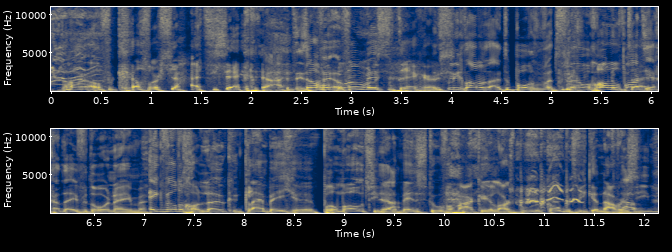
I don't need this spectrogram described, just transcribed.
Dan weer over kelders. Ja, het is echt... Ja, het is dan weer over ongelooflijk. Het vliegt altijd uit de bocht. Terwijl we gewoon de Altijd. party gaan even doornemen. Ik wilde gewoon leuk een klein beetje promotie naar de mensen toe. Van waar kun je Lars Boelen komend weekend nou weer Nou, zien?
